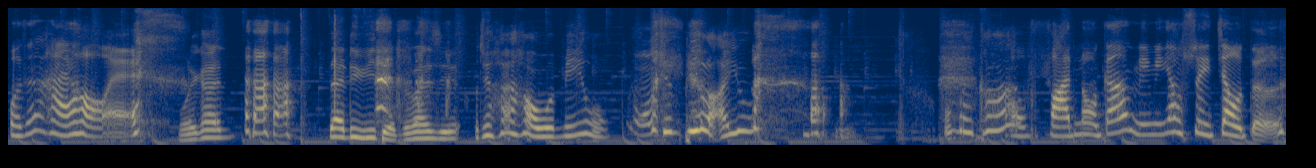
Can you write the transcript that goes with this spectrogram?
我真的还好哎、我一看 再绿一点没关系，我觉得还好，我没有我先憋了，哎呦，Oh my god！好烦哦！我刚刚明明要睡觉的，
